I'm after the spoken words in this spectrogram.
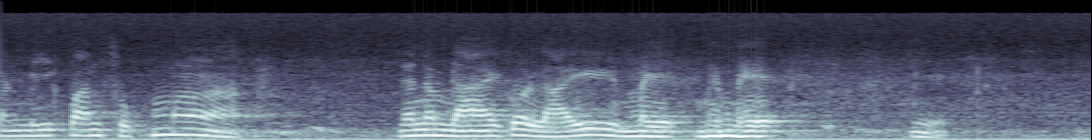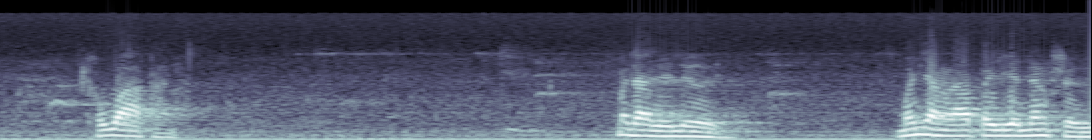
มันมีความสุขมาก และน้ำลายก็ไหลเมะเมะเมะนี่เขาว่ากัน ไม่ได้เลยเลยเหมือนอย่างเราไปเรียนหนังสือ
